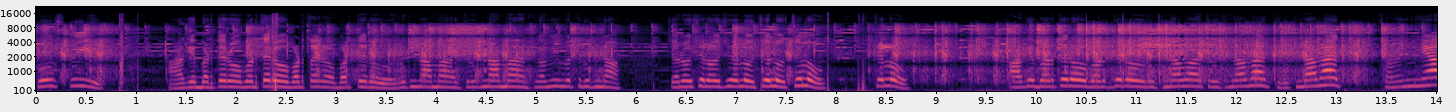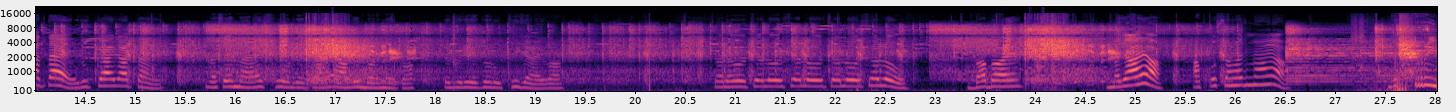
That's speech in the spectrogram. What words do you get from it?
फुल स्पीड आगे बढ़ते रहो बढ़ते रहो बढ़ते रहो बढ़ते रहो। रुकना मत रुकना मत, कभी मत रुकना। चलो चलो चलो चलो चलो चलो। आगे बढ़ते रहो बढ़ते रहो, रुकना मत रुकना मत रुकना मत। समझ में नहीं आता है? रुक जाता है? वैसे मैं छोड़ देता हूँ आगे बढ़ने का तो फिर ये तो रुक ही जाएगा। चलो चलो चलो चलो चलो। बाय मज़ा आया? आपको समझ में आया? विक्ट्री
